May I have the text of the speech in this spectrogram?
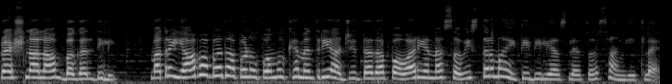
प्रश्नाला बगल दिली. मात्र याबाबत आपण उपमुख्यमंत्री अजितदादा पवार यांना सविस्तर माहिती दिली असल्याचं सांगितलंय.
